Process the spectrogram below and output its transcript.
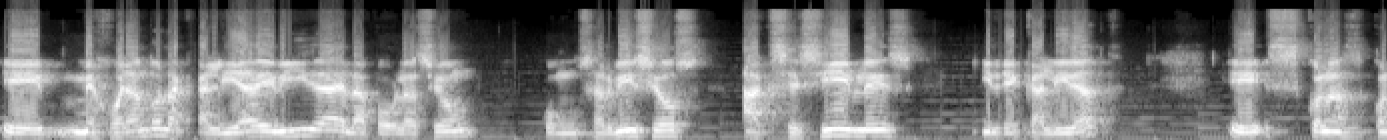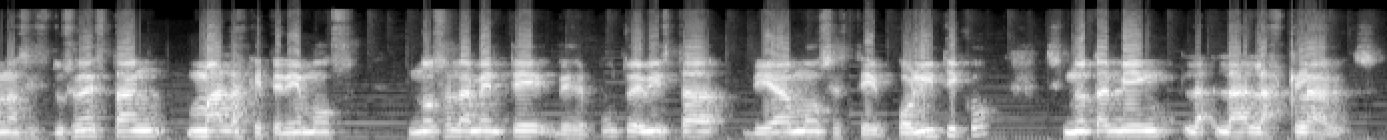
eh, mejorando la calidad de vida de la población con servicios accesibles y de calidad, eh, con, las, con las instituciones tan malas que tenemos no solamente desde el punto de vista, digamos, este, político, sino también las claves.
